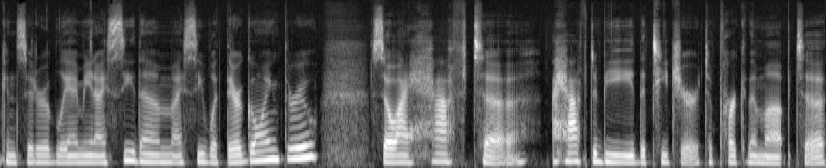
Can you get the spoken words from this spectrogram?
considerably. I mean, I see them, I see what they're going through, so I have to. I have to be the teacher to perk them up to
